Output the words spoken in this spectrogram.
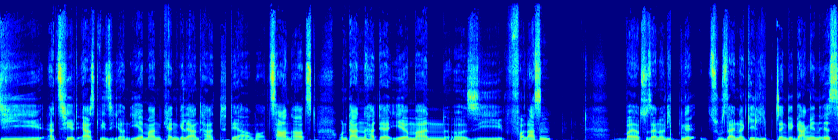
die erzählt erst, wie sie ihren Ehemann kennengelernt hat. Der war Zahnarzt und dann hat der Ehemann äh, sie verlassen weil er zu seiner, Liebten, zu seiner Geliebten gegangen ist.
